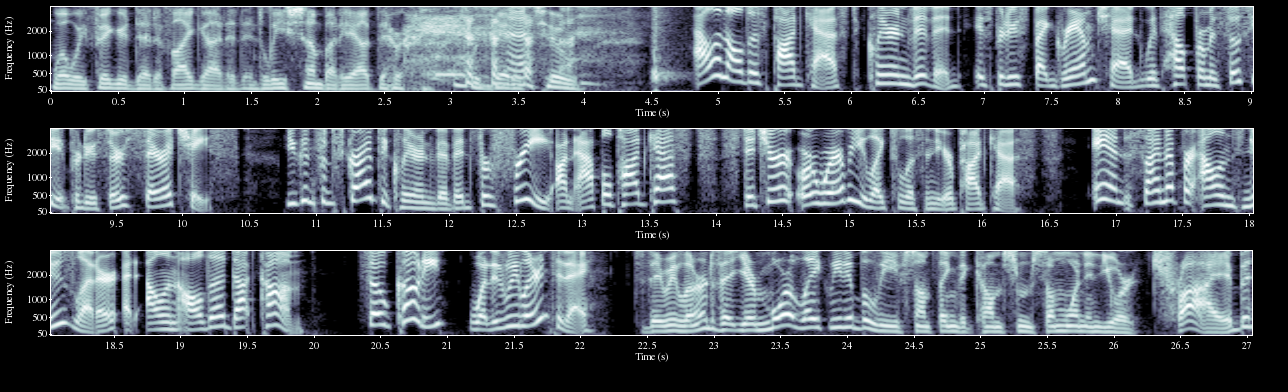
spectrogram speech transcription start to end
Well, we figured that if I got it, at least somebody out there would get it too. Alan Alda's podcast, Clear and Vivid, is produced by Graham Chedd with help from associate producer Sarah Chase. You can subscribe to Clear and Vivid for free on Apple Podcasts, Stitcher, or wherever you like to listen to your podcasts. And sign up for Alan's newsletter at alanalda.com. So, Cody, what did we learn today? Today we learned that you're more likely to believe something that comes from someone in your tribe.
